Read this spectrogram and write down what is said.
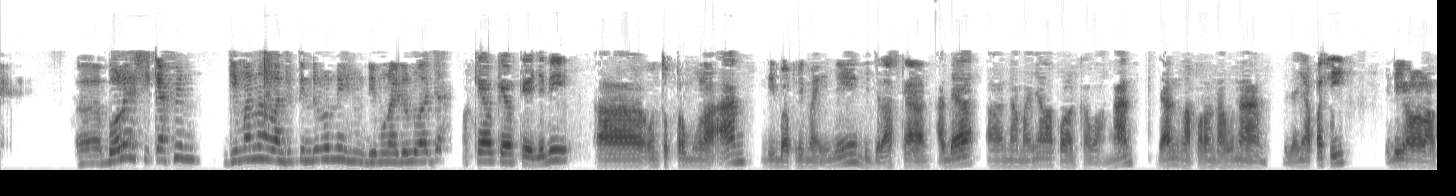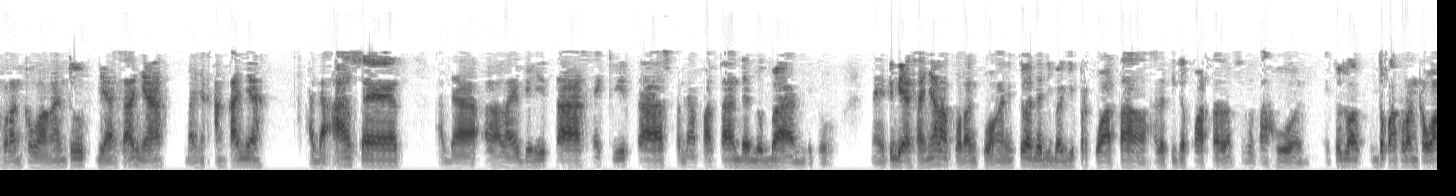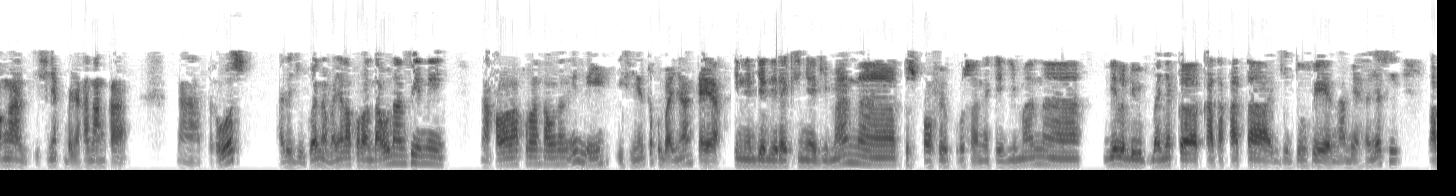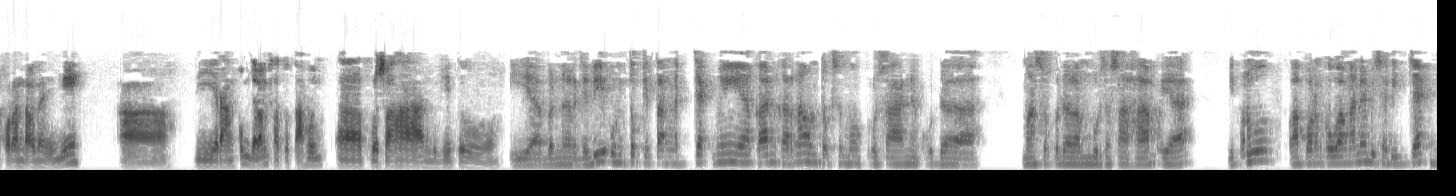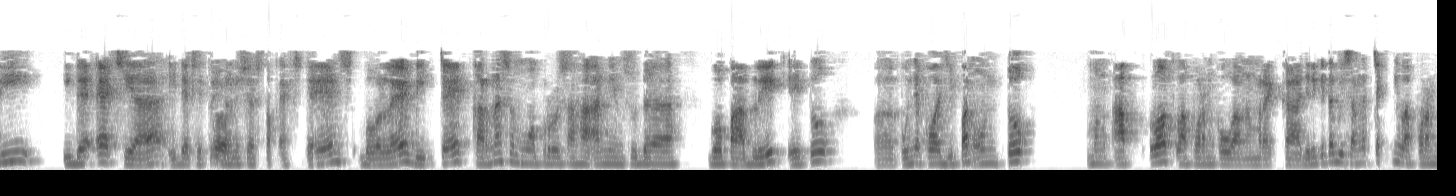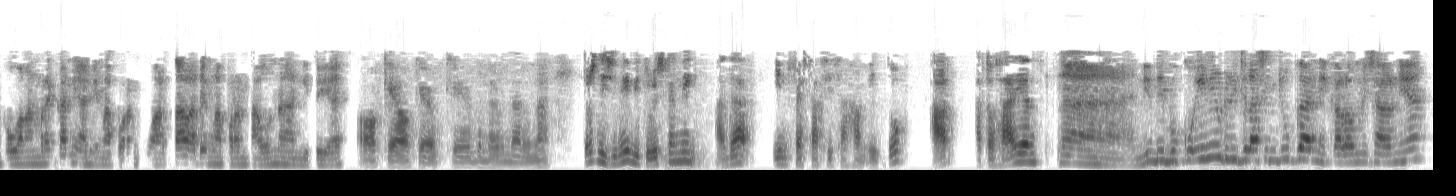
Uh, boleh si Kevin gimana lanjutin dulu nih dimulai dulu aja oke oke oke jadi uh, untuk permulaan di bab 5 ini dijelaskan ada uh, namanya laporan keuangan dan laporan tahunan bedanya apa sih jadi kalau laporan keuangan tuh biasanya banyak angkanya ada aset ada uh, liabilitas ekuitas pendapatan dan beban gitu Nah, itu biasanya laporan keuangan itu ada dibagi per kuartal. Ada tiga kuartal dalam satu tahun. Itu untuk laporan keuangan. Isinya kebanyakan angka. Nah, terus ada juga namanya laporan tahunan sih ini. Nah, kalau laporan tahunan ini isinya tuh kebanyakan kayak kinerja direksinya gimana, terus profil perusahaannya kayak gimana. Dia lebih banyak ke kata-kata gitu, Vin. Nah, biasanya sih laporan tahunan ini uh, dirangkum dalam satu tahun uh, perusahaan begitu. Iya benar. Jadi untuk kita ngecek nih ya kan, karena untuk semua perusahaan yang udah masuk ke dalam bursa saham ya, itu hmm. laporan keuangannya bisa dicek di IDX ya, IDX itu oh. Indonesia Stock Exchange, boleh dicek karena semua perusahaan yang sudah go public itu uh, punya kewajiban untuk mengupload laporan keuangan mereka. Jadi kita bisa ngecek nih laporan keuangan mereka nih ada yang laporan kuartal, ada yang laporan tahunan gitu ya. Oke oke oke benar-benar. Nah terus di sini dituliskan nih ada investasi saham itu art atau science. Nah ini di buku ini udah dijelasin juga nih kalau misalnya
